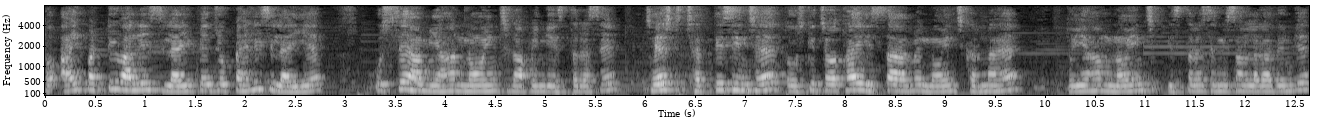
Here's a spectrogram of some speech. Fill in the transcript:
तो आई पट्टी वाली सिलाई पे जो पहली सिलाई है, उससे हम यहाँ नौ इंच नापेंगे इस तरह से। चेस्ट छत्तीस इंच है तो उसकी चौथाई हिस्सा हमें नौ इंच करना है। तो ये हम नौ इंच इस तरह से निशान लगा देंगे।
